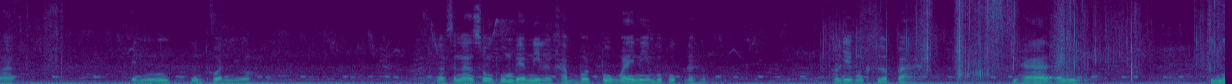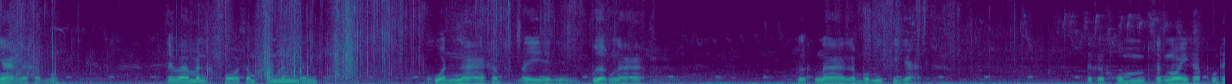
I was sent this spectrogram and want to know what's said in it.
มากเป็นต้นทวนอยู่ ลักษณะทรงพุ่มแบบนี้แหละครับบดปลูกไว้นี่บุหกนะครับ ก็เรียกว่าเคือป่าที่หาอันนี้กินยากนะครับนี่แต่ว่ามันขอสำคัญมันอันควรหนาครับไอ้ไอ้นี่เปลือกหนา เปลือกหนาแล้วบ่มีขยะ แต่ก็ขมสักหน่อยครับผู้ใด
